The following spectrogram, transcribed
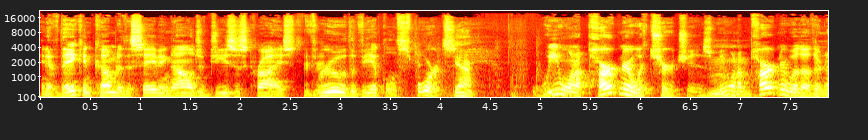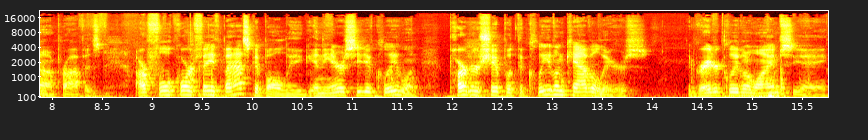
And if they can come to the saving knowledge of Jesus Christ mm-hmm. through the vehicle of sports, Yeah. We want to partner with churches. We want to partner with other nonprofits. Our Full Court Faith Basketball League in the inner city of Cleveland, partnership with the Cleveland Cavaliers, the Greater Cleveland YMCA,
